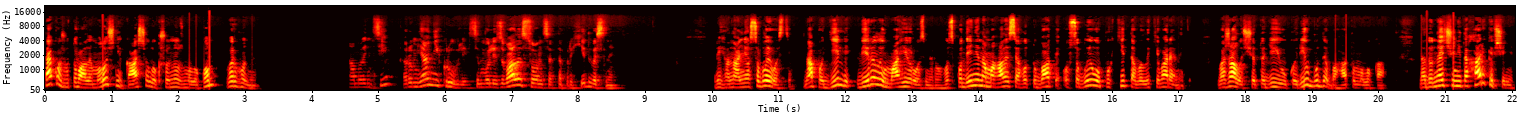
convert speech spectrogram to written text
Також готували молочні каші, локшону з молоком, вергуни. А млинці рум'яні й круглі символізували сонце та прихід весни. Регіональні особливості. На Поділлі вірили в магію розміру. Господині намагалися готувати особливо пухкі та великі вареники. Вважалось, що тоді і у корів буде багато молока. На Донеччині та Харківщині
